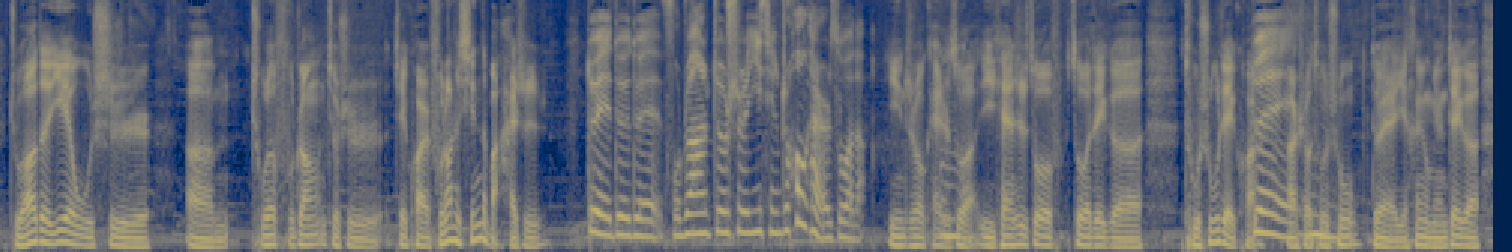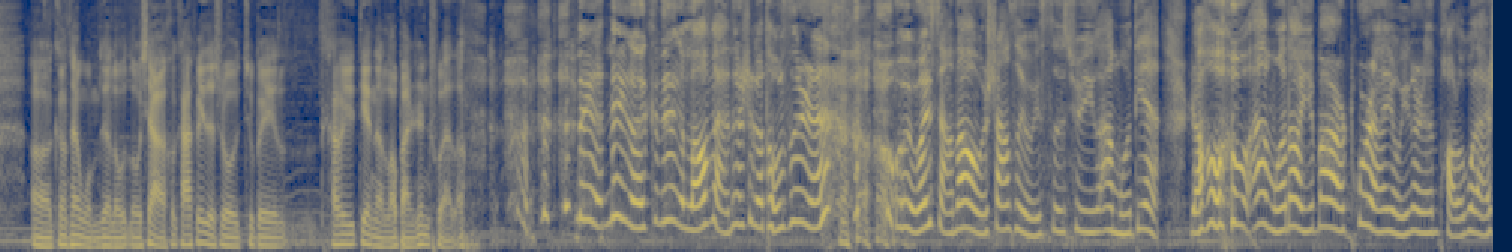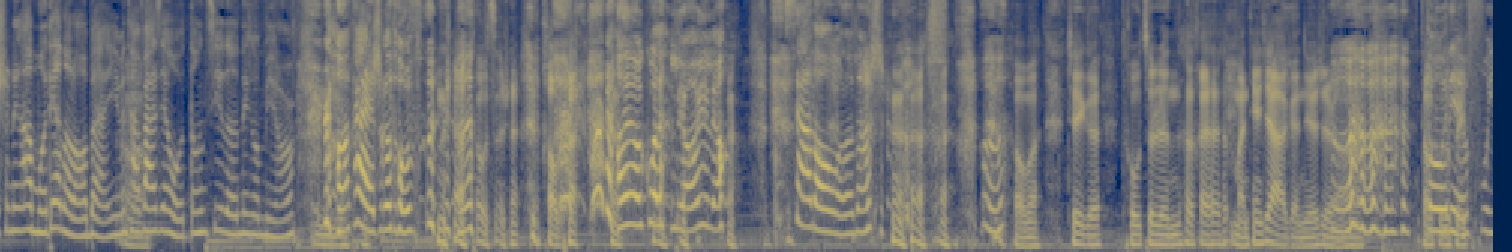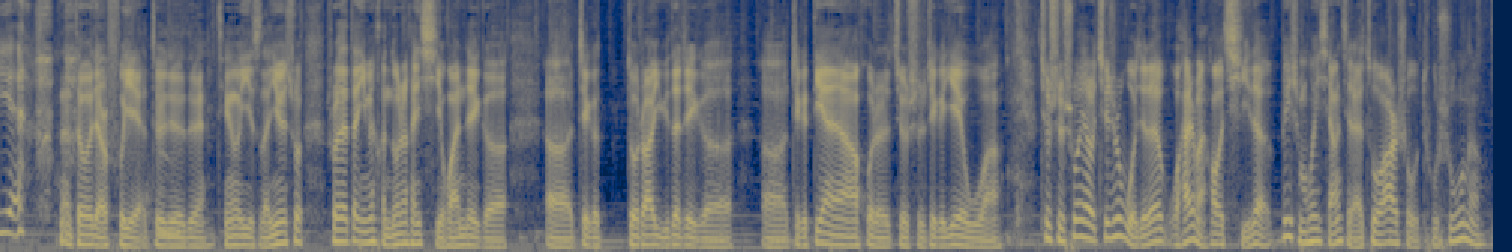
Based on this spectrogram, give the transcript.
主要的业务是呃除了服装，就是这块服装是新的吧？还是对对对，服装就是疫情之后开始做的。疫情之后开始做，以前是做做这个图书这块，对二手图书，对，也很有名。这个，呃，刚才我们在楼楼下喝咖啡的时候就被咖啡店的老板认出来了。那个、那个、那个老板他是个投资人。我我想到我上次有一次去一个按摩店，然后按摩到一半，突然有一个人跑了过来，是那个按摩店的老板，因为他啊发现我登记的那个名儿，然后他也是个投资人，投资人，好吧，然后要过来聊一聊，吓到我了当时。好吧，这个投资人他还满天下，感觉是、都有点副业。那都有点副业，对对对，挺有意思的。因为说说在，但因为很多人很喜欢这个呃这个多抓鱼的这个呃这个店啊，或者就是这个业务啊，就是说要，其实我觉得我还是蛮好奇的，为什么会想起来做二手图书呢？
